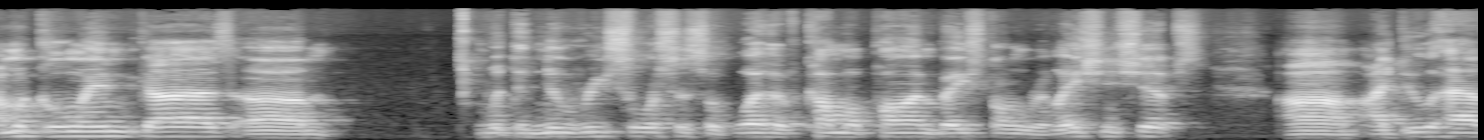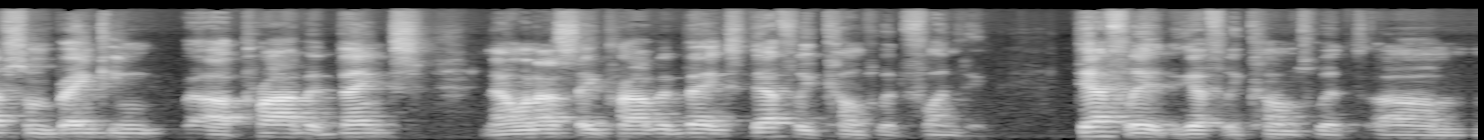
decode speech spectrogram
I'm gonna go in, guys, um, with the new resources of what have come upon based on relationships. Um, I do have some banking, uh, private banks. Now, when I say private banks, definitely comes with funding. Definitely, definitely comes with um,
